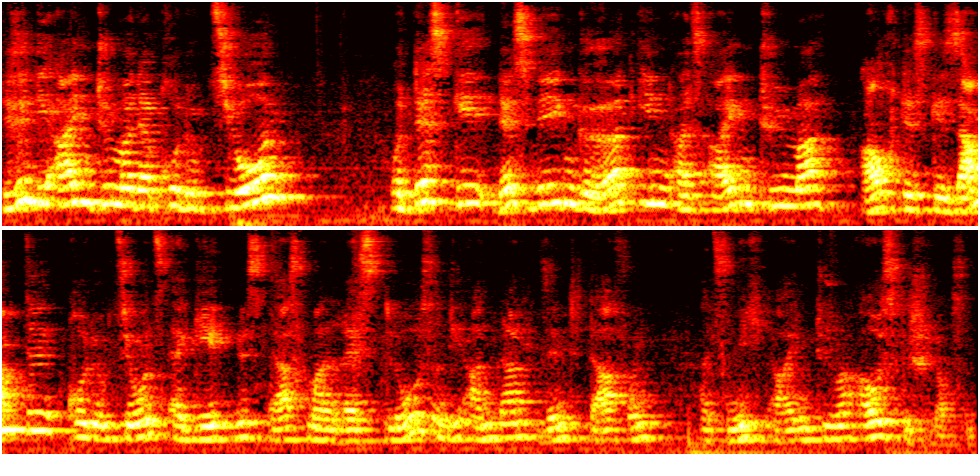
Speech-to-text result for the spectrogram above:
Sie sind die Eigentümer der Produktion und deswegen gehört ihnen als Eigentümer auch das gesamte Produktionsergebnis erstmal restlos und die anderen sind davon als Nicht-Eigentümer ausgeschlossen.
